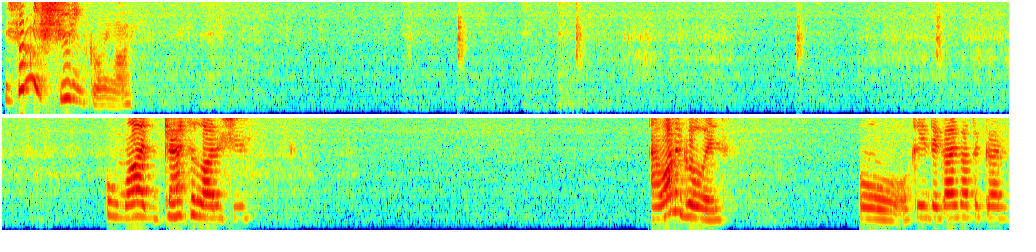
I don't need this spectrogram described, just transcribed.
There's so many shooting going on. Oh my, that's a lot of shit. I want to go in. Oh, okay, the guy got the gun.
